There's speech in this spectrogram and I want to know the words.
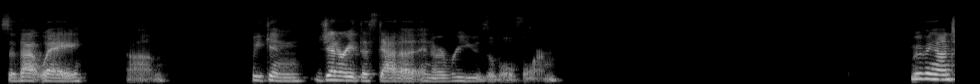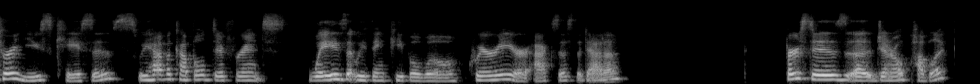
So that way um, we can generate this data in a reusable form. Moving on to our use cases, we have a couple different ways that we think people will query or access the data. First is a general public.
